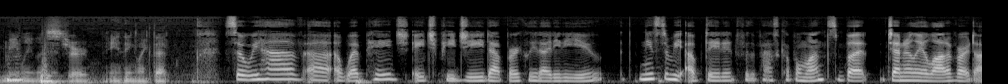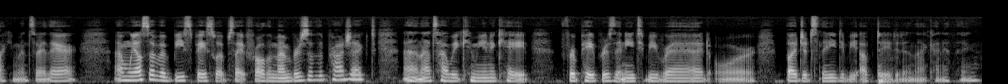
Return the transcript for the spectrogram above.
mailing list or anything like that? So we have uh, a web page, hpg.berkeley.edu. It needs to be updated for the past couple months, but generally a lot of our documents are there. Um, we also have a BSpace website for all the members of the project, and that's how we communicate for papers that need to be read or budgets that need to be updated and that kind of thing.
